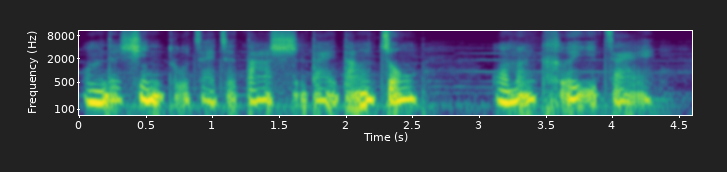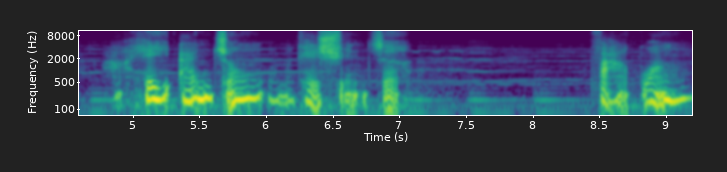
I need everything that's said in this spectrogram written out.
我们的信徒在这大时代当中？我们可以在啊黑暗中，我们可以选择发光，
